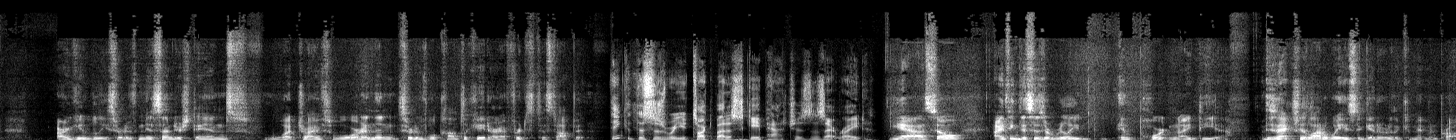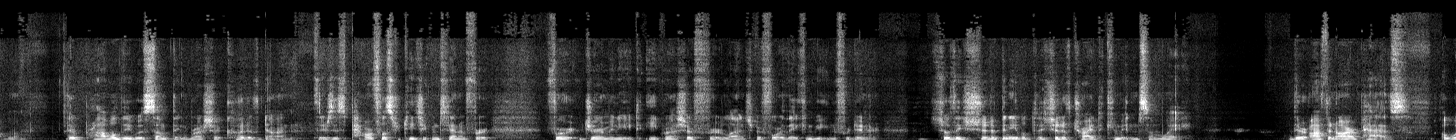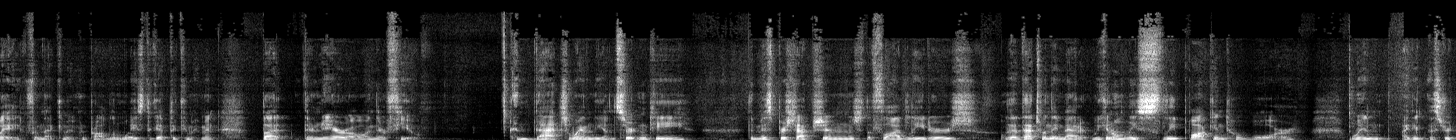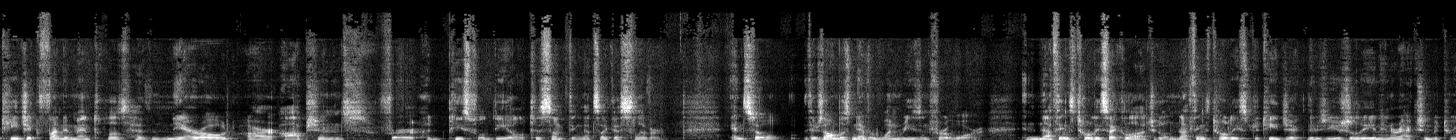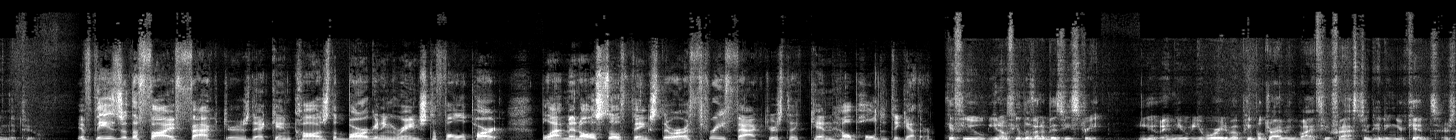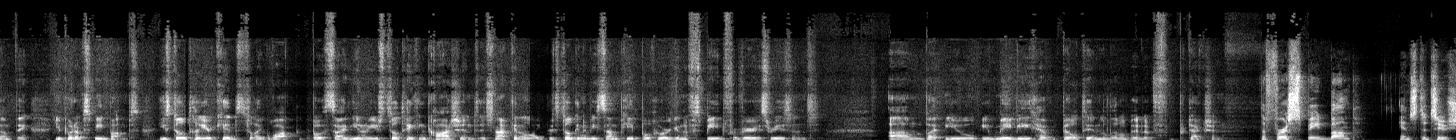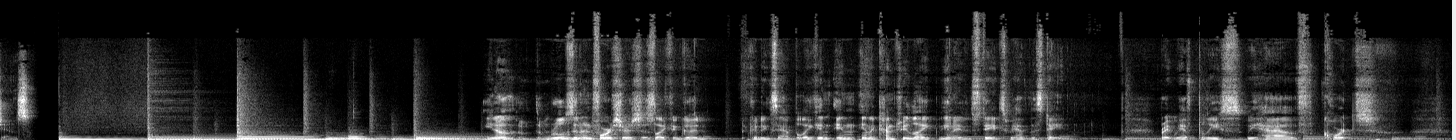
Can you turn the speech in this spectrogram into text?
arguably sort of misunderstands what drives war and then sort of will complicate our efforts to stop it. I think that this is where you talked about escape hatches. Is that right? Yeah. So I think this is a really important idea. There's actually a lot of ways to get out of the commitment problem. There probably was something Russia could have done. There's this powerful strategic incentive for for Germany to eat Russia for lunch before they can be eaten for dinner. So they should have been able to, they should have tried to commit in some way. There often are paths away from that commitment problem, ways to get to commitment, but they're narrow and they're few. And that's when the uncertainty, the misperceptions, the flawed leaders, that, that's when they matter. We can only sleepwalk into war when I think the strategic fundamentals have narrowed our options for a peaceful deal to something that's like a sliver. And so there's almost never one reason for a war. And nothing's totally psychological, nothing's totally strategic. There's usually an interaction between the two. If these are the five factors that can cause the bargaining range to fall apart, Blattman also thinks there are three factors that can help hold it together. If you, you know, if you live on a busy street, you and you, you're worried about people driving by too fast and hitting your kids or something, you put up speed bumps. You still tell your kids to like walk both sides. You know, you're still taking cautions. It's not going to like. There's still going to be some people who are going to speed for various reasons, um, but you you maybe have built in a little bit of protection. The first speed bump: institutions. You know, the rules and enforcers is like a good good example. Like in, in, in a country like the United States, we have the state right? We have police, we have courts.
